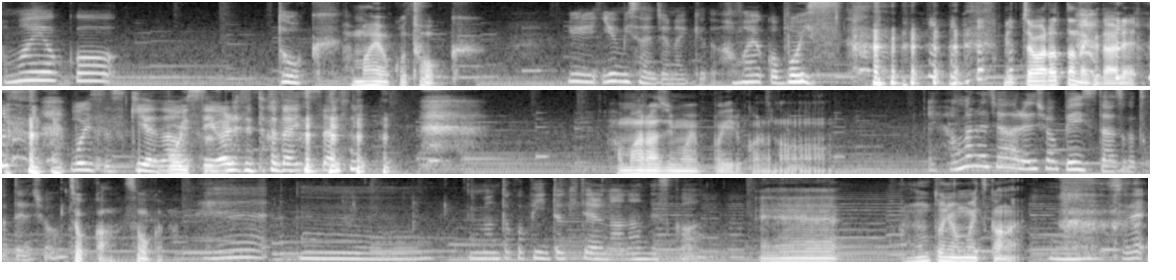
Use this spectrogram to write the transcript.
浜横トーク。浜横トーク。ゆゆみさんじゃないけど浜横ボイス。めっちゃ笑ったんだけどあれ。ボイス好きやなって言われてた大地さんに。浜ラジもやっぱいるからなえ浜ラジはあれでしょ？ベイスターズが使ってるでしょ？そっかそうかえー、うーん。今んとこピンときてるのは何ですか？えー、本当に思いつかない。うん。それ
